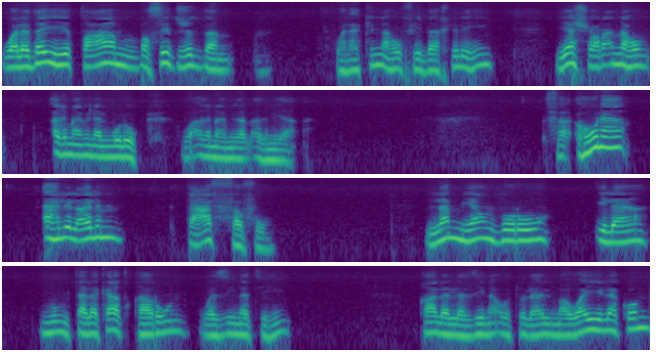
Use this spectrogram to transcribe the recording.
ولديه طعام بسيط جدا ولكنه في داخله يشعر أنه أغنى من الملوك وأغنى من الأغنياء. فهنا أهل العلم تعففوا. لم ينظروا إلى ممتلكات قارون وزينته. قال الذين أوتوا العلم ويلكم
